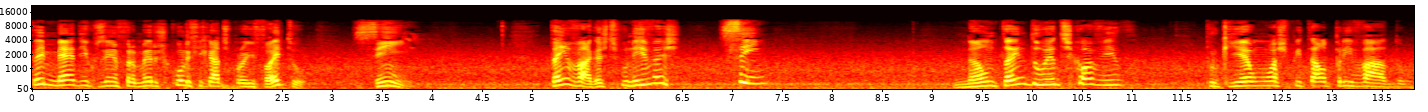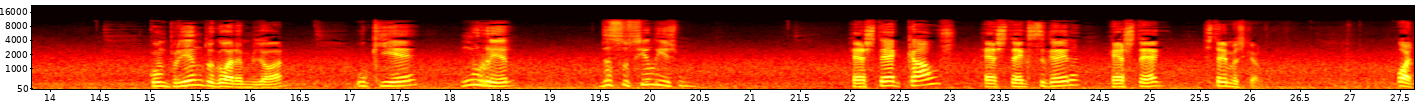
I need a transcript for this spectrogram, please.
Tem médicos e enfermeiros qualificados para o efeito? Sim. Tem vagas disponíveis? Sim. Não tem doentes Covid, porque é um hospital privado. Compreendo agora melhor o que é morrer de socialismo. Hashtag caos, hashtag cegueira, hashtag extrema esquerda. Olha,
